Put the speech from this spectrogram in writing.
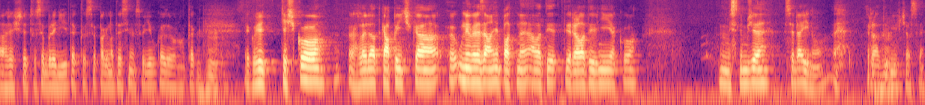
a řešili, co se bude dít, tak to se pak na té sinusoidě ukazovalo. Tak mm-hmm. jakože těžko hledat KPIčka eh, univerzálně platné, ale ty, ty relativní jako myslím, že se dají, no, relativní mm-hmm. v čase.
